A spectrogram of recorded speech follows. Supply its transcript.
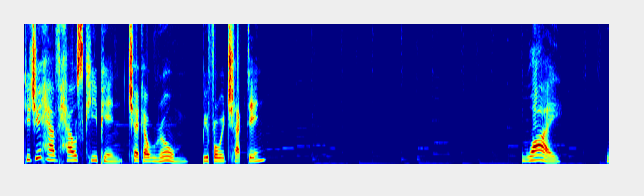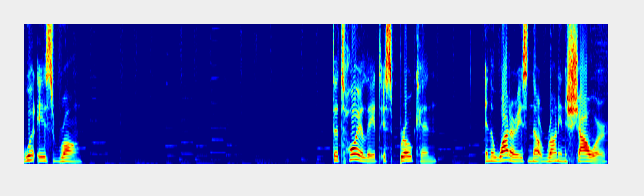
Did you have housekeeping check out room before we checked in? Why? What is wrong? The toilet is broken, and the water is not running in the shower.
